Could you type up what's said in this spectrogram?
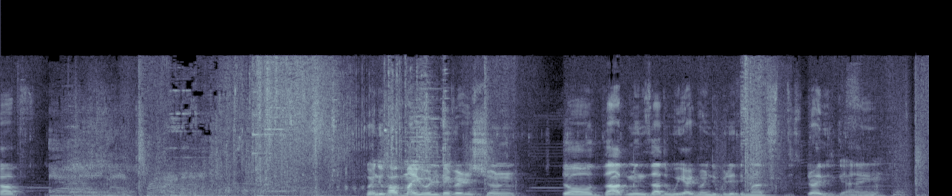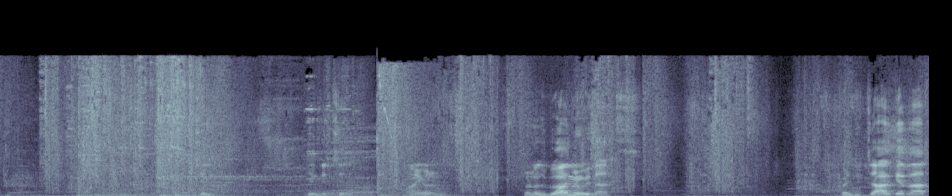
have... Going to have my ulti very soon. So that means that we are going to pretty much destroy this guy. Chill. Going to chill. My almost. Almost got me with that. Going to just get that.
